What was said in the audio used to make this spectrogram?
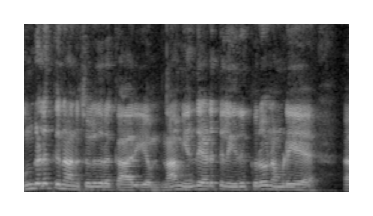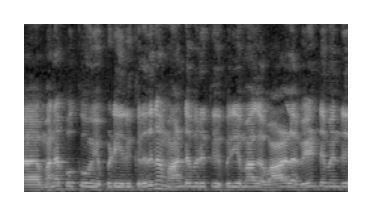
உங்களுக்கு நான் சொல்லுகிற காரியம் நாம் எந்த இடத்துல இருக்கிறோம் நம்முடைய மனப்பக்குவம் எப்படி இருக்கிறது நாம் ஆண்டவருக்கு பிரியமாக வாழ வேண்டும் என்று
